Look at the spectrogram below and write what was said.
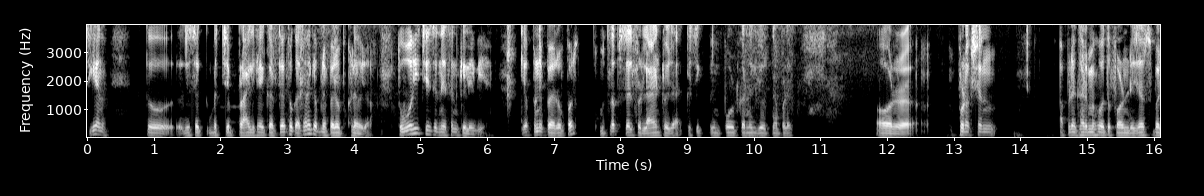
ठीक है ना? तो जैसे बच्चे पढ़ाई लिखाई करते हैं तो कहते हैं ना कि अपने पैरों पर खड़े हो जाओ। तो वही चीज़ नेशन के लिए भी है कि अपने पैरों पर मतलब सेल्फ रिलायंट हो जाए, किसी इम्पोर्ट करने की ज़रूरत ना पड़े। और प्रोडक्शन अपने घर में हो तो फॉरेन रिज़र्व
